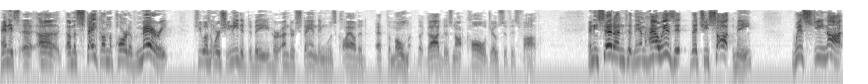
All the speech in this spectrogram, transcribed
And it's a, a, a mistake on the part of Mary. She wasn't where she needed to be. Her understanding was clouded at the moment. But God does not call Joseph his father. And he said unto them, How is it that ye sought me? Wist ye not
